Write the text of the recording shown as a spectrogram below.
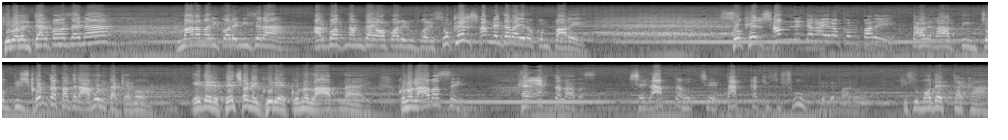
কি বলেন টের পাওয়া যায় না? মারামারি করে নিজেরা আর বদনাম দেয় অপরের উপরে। চোখের সামনে যারা এরকম পারে চোখের সামনে যারা এরকম পারে তাহলে রাত দিন চব্বিশ ঘণ্টা তাদের আমলটা কেমন? এদের পেছনে ঘুরে কোনো লাভ নাই। কোনো লাভ আছে? হ্যাঁ একটা লাভ আছে। সেই লাভটা হচ্ছে টাটকা কিছু সুখ পেতে পারো। কিছু মদের টাকা,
